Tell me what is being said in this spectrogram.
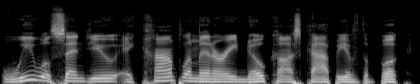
we will send you a complimentary, no cost copy of the book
